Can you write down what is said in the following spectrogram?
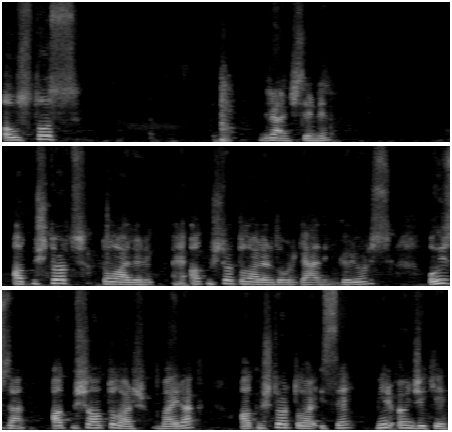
Ağustos dirençlerinin 64 dolarları yani 64 dolarlara doğru geldiğini görüyoruz. O yüzden 66 dolar bayrak, 64 dolar ise bir önceki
